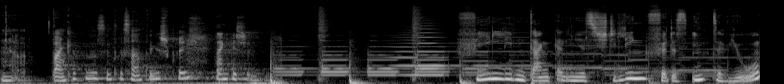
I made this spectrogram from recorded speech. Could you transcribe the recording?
Ja, danke für das interessante Gespräch. Dankeschön. Vielen lieben Dank an Ines Stilling für das Interview.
